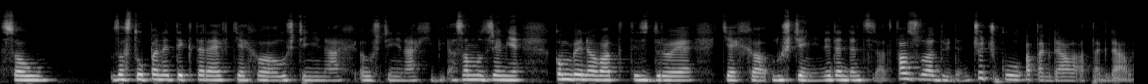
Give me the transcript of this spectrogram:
jsou zastoupeny ty, které v těch eh, luštěninách, luštěninách chybí. A samozřejmě kombinovat ty zdroje těch eh, luštěnin. Jeden den si dát fazule, druhý den čočku a tak dále a tak dále.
